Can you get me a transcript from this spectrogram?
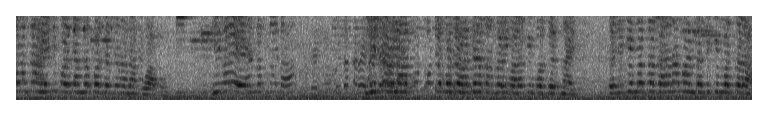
मग काय ती त्यांना दाखवू आपण. ठीक आहे हे नाही का? आपण मोठे मोठे गरीबाला किंमत देत नाही. त्याची किंमत तर करा ना माणसाची किंमत करा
